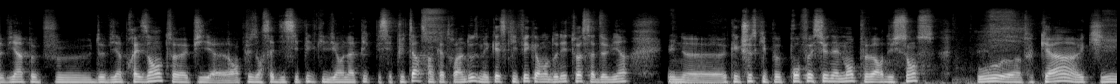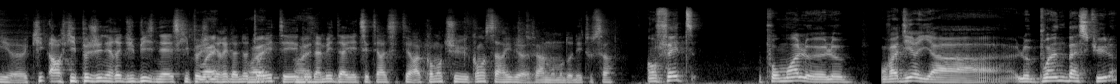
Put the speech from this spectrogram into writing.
devient un peu plus, devient présente. Et puis euh, en plus dans cette discipline qui devient olympique, mais c'est plus tard, 192. Mais qu'est-ce qui fait qu'à un moment donné, toi, ça devient une euh, quelque chose qui peut professionnellement peut avoir du sens ou euh, en tout cas qui, qui alors qui peut générer du business, qui peut générer de la notoriété, de la médaille, etc., etc. Comment tu comment ça arrive à un moment donné tout ça? En fait, pour moi, le, le on va dire il y a le point de bascule.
